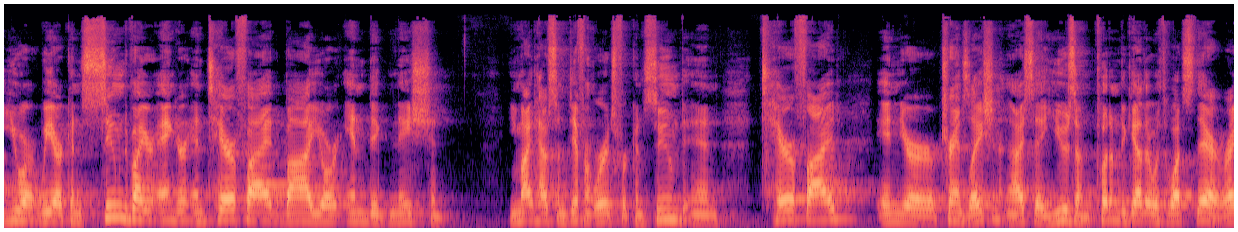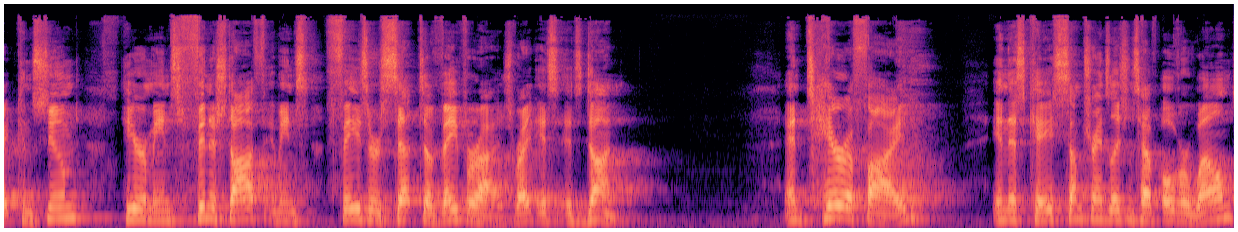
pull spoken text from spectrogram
you are, we are consumed by your anger and terrified by your indignation. You might have some different words for consumed and terrified in your translation, and I say use them, put them together with what's there, right? Consumed here means finished off, it means phasers set to vaporize, right? It's, it's done. And terrified, in this case, some translations have overwhelmed.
